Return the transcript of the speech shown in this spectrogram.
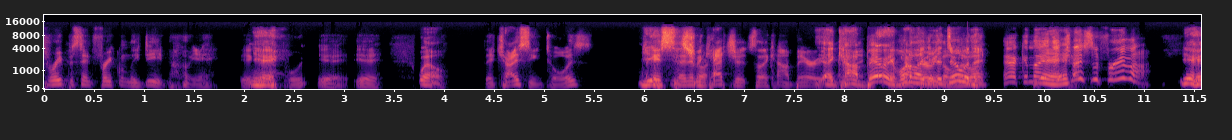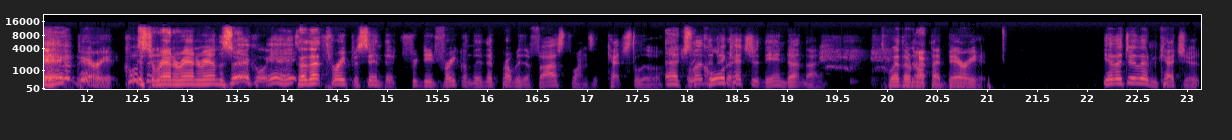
3% frequently did. Oh, yeah. Yeah. Yeah. point. Yeah. Yeah. Well, they're chasing toys. I Yes, they never right. catch it, so they can't bury it. They can can't bury it. What are they going to the do with it? How can they? They chase it forever. They Yeah, it. Of course just around and around around the circle. Yeah, So that three percent that did frequently, they're probably the fast ones that catch the lure. Actually well, they do it. catch it at the end, don't they? It's whether or No. not they bury it. Yeah, they do let them catch it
